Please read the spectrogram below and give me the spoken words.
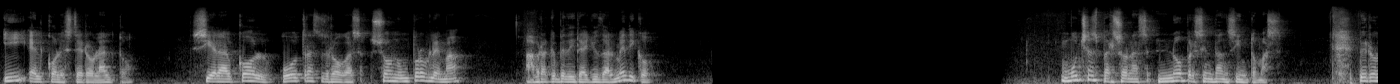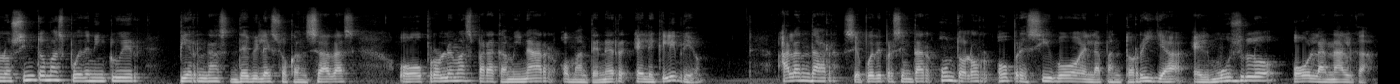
y el colesterol alto. Si el alcohol u otras drogas son un problema, habrá que pedir ayuda al médico. Muchas personas no presentan síntomas, pero los síntomas pueden incluir piernas débiles o cansadas o problemas para caminar o mantener el equilibrio. Al andar se puede presentar un dolor opresivo en la pantorrilla, el muslo o la nalga.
